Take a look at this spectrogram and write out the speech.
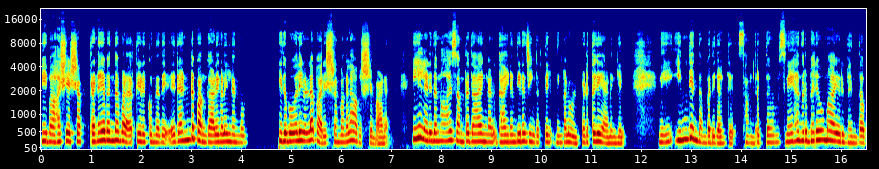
വിവാഹശേഷം പ്രണയബന്ധം വളർത്തിയെടുക്കുന്നത് രണ്ട് പങ്കാളികളിൽ നിന്നും ഇതുപോലെയുള്ള പരിശ്രമങ്ങൾ ആവശ്യമാണ്. ഈ ലളിതമായ സമ്പ്രദായങ്ങൾ ദൈനംദിന ജീവിതത്തിൽ നിങ്ങൾ ഉൾപ്പെടുത്തുകയാണെങ്കിൽ നീ ഇന്ത്യൻ ദമ്പതികൾക്ക് സംതൃപ്തവും സ്നേഹനിർഭരവുമായ ഒരു ബന്ധം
